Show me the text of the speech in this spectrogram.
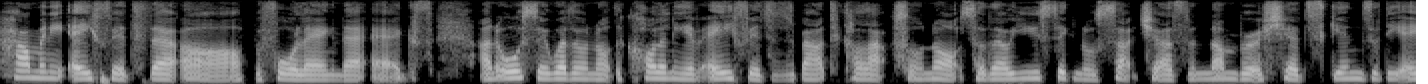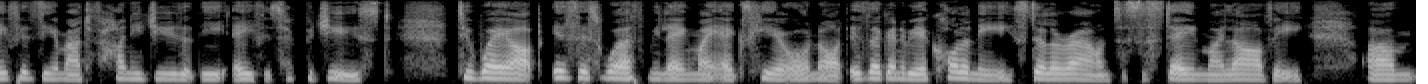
how many aphids there are before laying their eggs, and also whether or not the colony of aphids is about to collapse or not. So they'll use signals such as the number of shed skins of the aphids, the amount of honeydew that the aphids have produced, to weigh up is this worth me laying my eggs here or not? Is there going to be a colony still around to sustain my larvae um,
